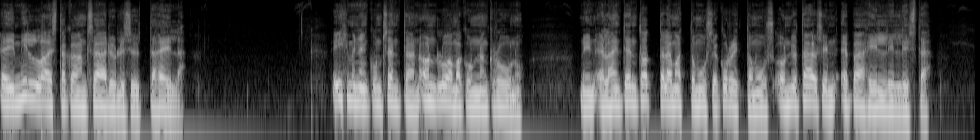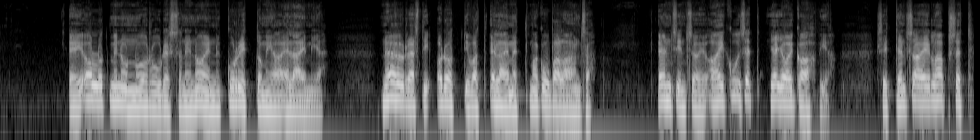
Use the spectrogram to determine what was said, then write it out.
Ei millaistakaan säädyllisyyttä heillä. Ihminen kun sentään on luomakunnan kruunu, niin eläinten tottelemattomuus ja kurittomuus on jo täysin epähillillistä. Ei ollut minun nuoruudessani noin kurittomia eläimiä. Nöyrästi odottivat eläimet makupalaansa. Ensin söi aikuiset ja joi kahvia. Sitten sai lapset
